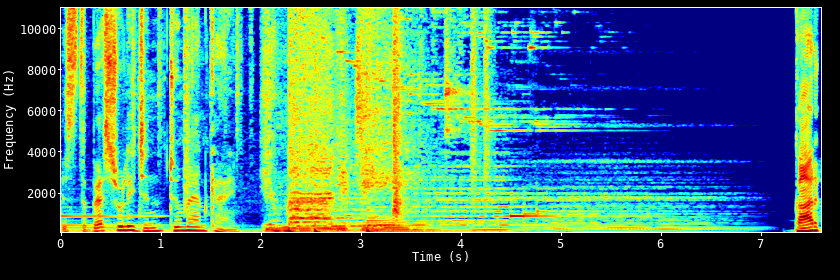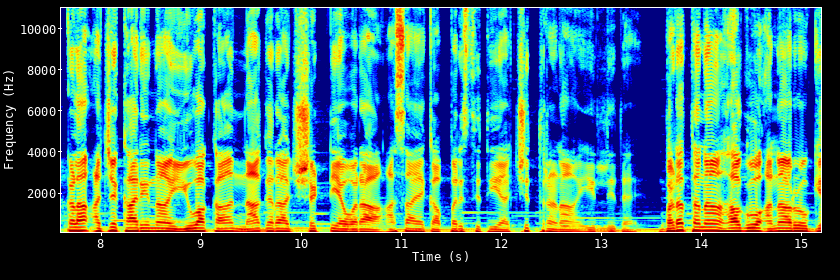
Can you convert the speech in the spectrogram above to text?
is the best religion to mankind. ಕಾರ್ಕಳ ಅಜಕಾರಿನ ಯುವಕ ನಾಗರಾಜ್ ಶೆಟ್ಟಿ ಅವರ ಅಸಹಾಯಕ ಪರಿಸ್ಥಿತಿಯ ಚಿತ್ರಣ ಇಲ್ಲಿದೆ ಬಡತನ ಹಾಗೂ ಅನಾರೋಗ್ಯ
